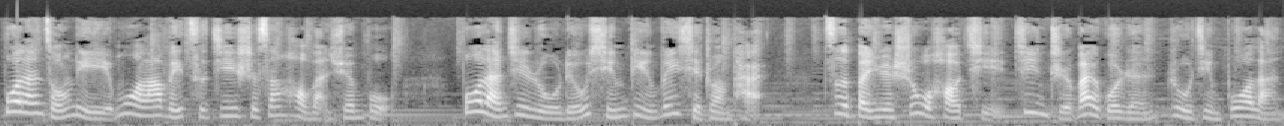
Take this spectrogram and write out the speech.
波兰总理莫拉维茨基十三号晚宣布，波兰进入流行病威胁状态，自本月十五号起禁止外国人入境波兰。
